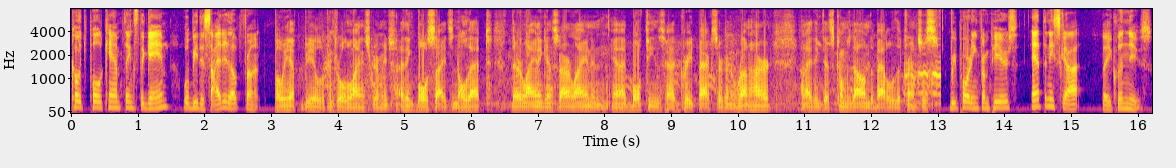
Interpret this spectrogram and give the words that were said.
Coach Pohlkamp thinks the game will be decided up front. Well, we have to be able to control the line of scrimmage. I think both sides know that. Their line against our line, and, and both teams had great backs. They're going to run hard, and I think this comes down to the battle of the trenches. Reporting from Pierz, Anthony Scott, Lakeland News.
